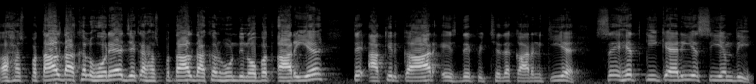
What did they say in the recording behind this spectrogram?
ਹਸਪਤਾਲ ਦਾਖਲ ਹੋ ਰਿਹਾ ਹੈ। ਜੇਕਰ ਹਸਪਤਾਲ ਦਾਖਲ ਹੋਣ ਦੀ ਨੌਬਤ ਆ ਰਹੀ ਹੈ ਤੇ ਆਖਿਰਕਾਰ ਇਸ ਦੇ ਪਿੱਛੇ ਦਾ ਕਾਰਨ ਕੀ ਹੈ? ਸਿਹਤ ਕੀ ਕਹਿ ਰਹੀ ਹੈ ਸੀਐਮ ਦੀ?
